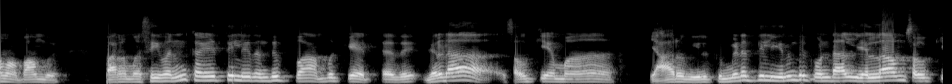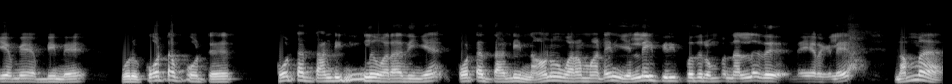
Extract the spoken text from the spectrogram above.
ஆமா பாம்பு. பரமசிவன் கழுத்தில் இருந்து பாம்பு கேட்டது. கருடா சௌக்கியமா? யாரும் இருக்கும் இடத்தில் இருந்து கொண்டால் எல்லாம் சௌக்கியமே அப்படின்னு ஒரு கோட்டை போட்டு கோட்டை தாண்டி நீங்களும் வராதீங்க. கோட்டை தாண்டி நானும் வரமாட்டேன். எல்லை பிரிப்பது ரொம்ப நல்லது நேயர்களே. நம்ம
